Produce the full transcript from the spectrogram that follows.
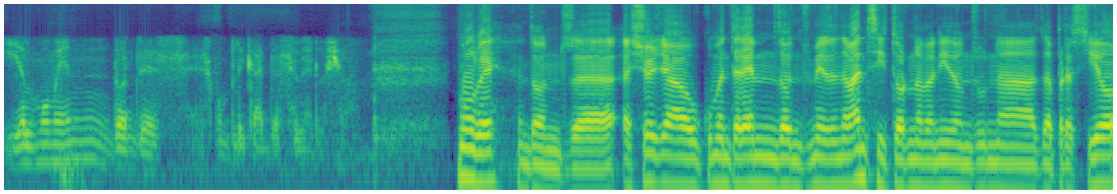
i el moment, doncs, és, és complicat de saber-ho, això. Molt bé, doncs eh, això ja ho comentarem doncs, més endavant, si torna a venir doncs, una depressió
